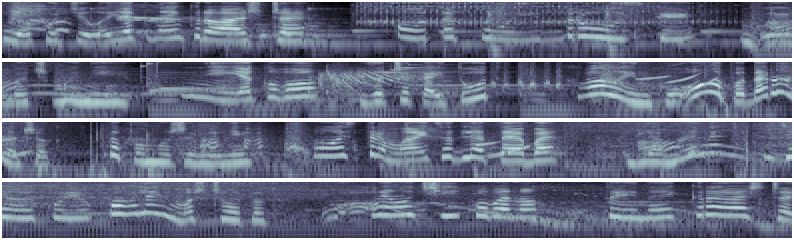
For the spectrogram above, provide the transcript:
Я хотіла якнайкраще. О, такої друзки. Вибач мені. Ніяково. Зачекай тут. Хвилинку. О, подаруночок. Допоможи мені. Ось тримайся для тебе. Для мене? Дякую. Погляньмо, що тут. Неочікувано. Ти найкраща,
